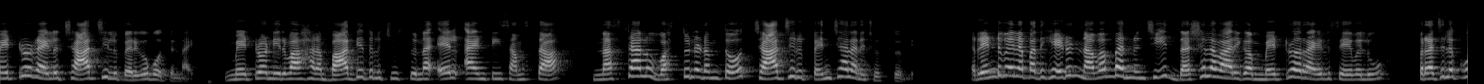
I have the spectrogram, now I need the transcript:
మెట్రో రైలు ఛార్జీలు పెరగబోతున్నాయి. మెట్రో నిర్వహణ బాధ్యతలు చూస్తున్న ఎల్ అండ్ టీ సంస్థ నష్టాలు వస్తుండడంతో ఛార్జీలు పెంచాలని చూస్తుంది. రెండు వేల పదిహేడు నవంబర్ నుంచి దశల వారీగా మెట్రో రైలు సేవలు ప్రజలకు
